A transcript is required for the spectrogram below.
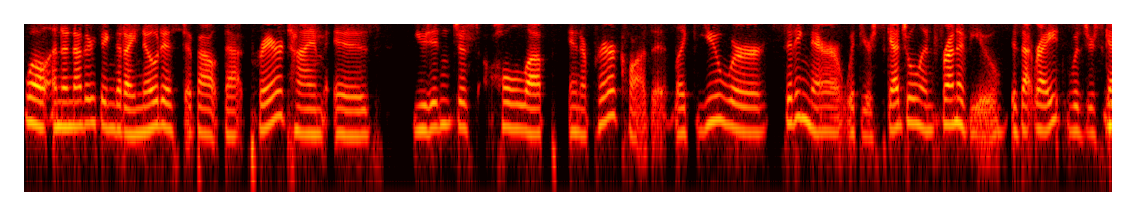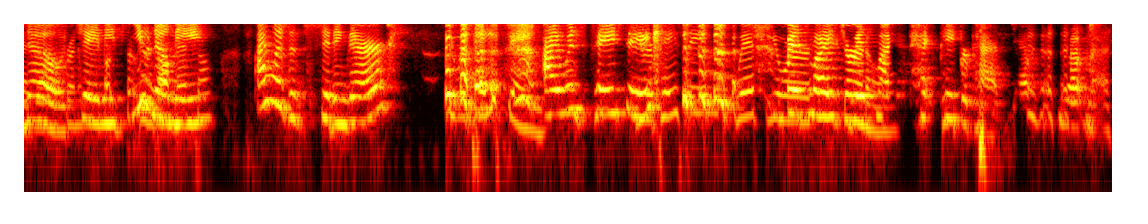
Well, and another thing that I noticed about that prayer time is you didn't just hole up in a prayer closet. Like you were sitting there with your schedule in front of you. Is that right? Was your schedule? No, Jamie, oh, you, oh, so you know me. Mental? I wasn't sitting there. You were pacing. I was pacing. You were pacing with your with my journal. with my pe- paper pad. Yep.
